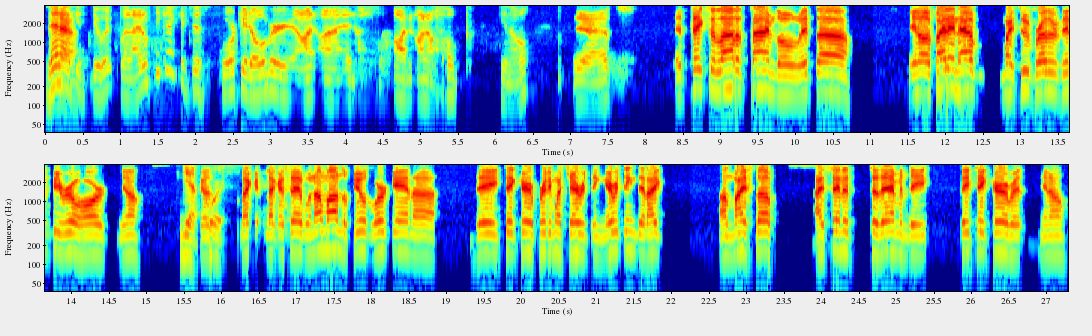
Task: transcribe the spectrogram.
then I could do it, but I don't think I could just fork it over on on on on a hope, you know? Yeah, it's it takes a lot of time though. It uh, you know, if I didn't have my two brothers, it'd be real hard, you know. Yeah, of course. like like I said, when I'm on the field working, uh, they take care of pretty much everything. Everything that I on my stuff, I send it to them, and they they take care of it. You know,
